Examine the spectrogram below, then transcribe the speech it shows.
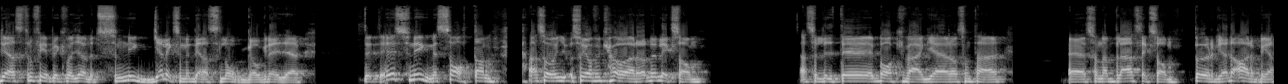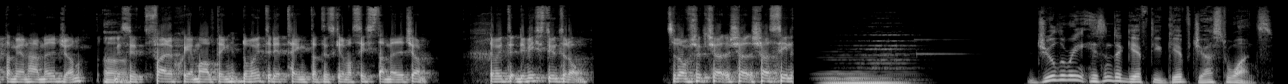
deras troféer brukar vara jävligt snygga liksom, med deras logga och grejer. Det, det är snyggt med satan. Alltså, så jag fick höra det liksom Alltså lite bakvägar och sånt där. Eh, så när Blast liksom började arbeta med den här majorn, uh. med sitt färgschema och allting, då var inte det tänkt att det skulle vara sista majorn. Det, inte, det visste ju inte de. Så de försökte köra, köra, köra sin... Jewelry isn't a gift you give just once.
